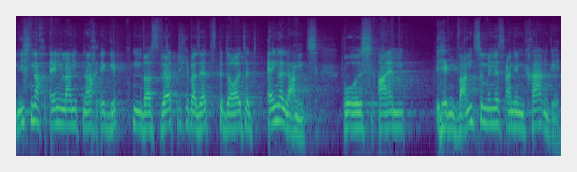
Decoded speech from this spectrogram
nicht nach England, nach Ägypten, was wörtlich übersetzt bedeutet Engeland, wo es einem irgendwann zumindest an den Kragen geht.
